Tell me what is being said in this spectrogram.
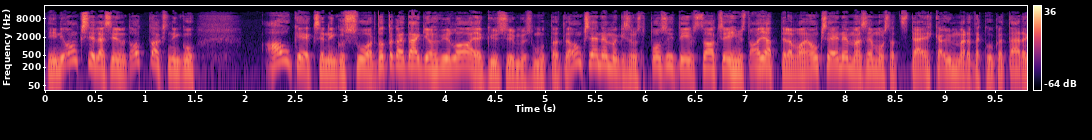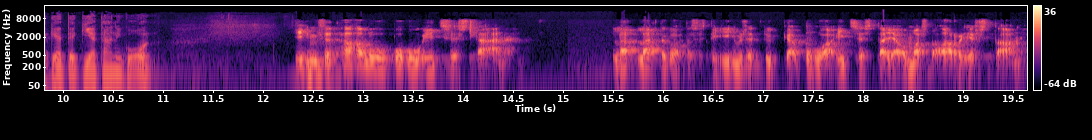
Niin, niin onko siellä siellä, että ottaako niinku aukeeko se niin kuin suora? Totta kai tämäkin on hyvin laaja kysymys, mutta että onko se enemmänkin semmoista positiivista, saako se ihmistä ajattelemaan vai onko se enemmän semmoista, että sitä ei ehkä ymmärretä, kuinka tärkeä tekijä tämä niin kuin on? Ihmisethän haluaa puhua itsestään. Lähtökohtaisesti ihmiset tykkää puhua itsestään ja omasta arjestaan.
